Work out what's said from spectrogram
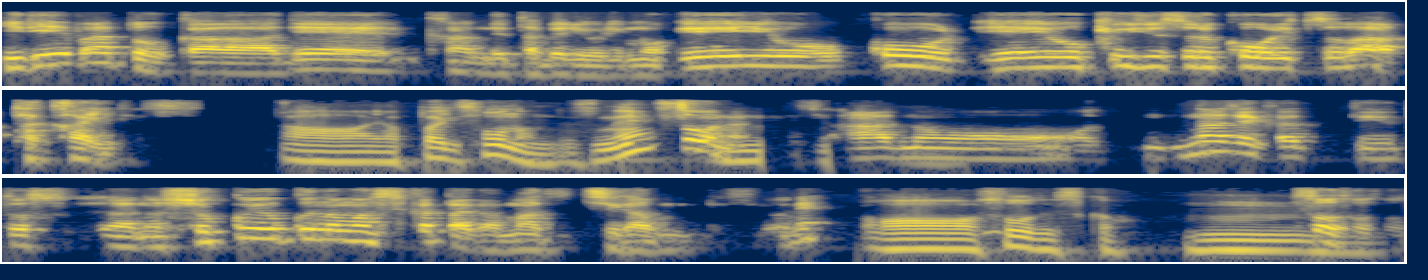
入れ歯とかで噛んで食べるよりも栄養効、栄養を吸収する効率は高いです。ああ、やっぱりそうなんですね。そうなんです。あの、なぜかっていうと、あの、食欲の増し方がまず違うんですよね。ああ、そうですか。うん。そうそうそう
